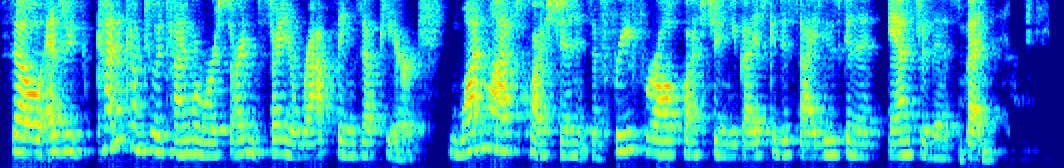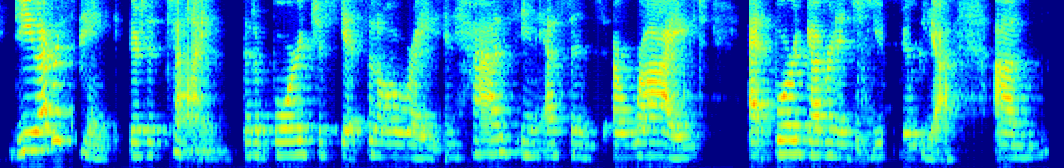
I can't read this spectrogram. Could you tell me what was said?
So as we kind of come to a time where we're starting starting to wrap things up here, one last question. It's a free for all question. You guys can decide who's going to answer this, but do you ever think there's a time that a board just gets it all right and has, in essence, arrived at board governance utopia? Um,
